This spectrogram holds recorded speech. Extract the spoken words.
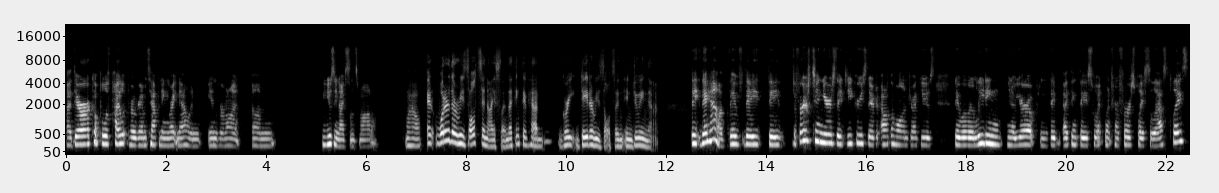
uh, there are a couple of pilot programs happening right now in in vermont um, using iceland's model. Wow. And what are the results in iceland? I think they've had great data results in, in doing that they, they have. They've they they the first 10 years they decreased their alcohol and drug use. They were leading you know europe and they i think they went, went from first place to last place.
